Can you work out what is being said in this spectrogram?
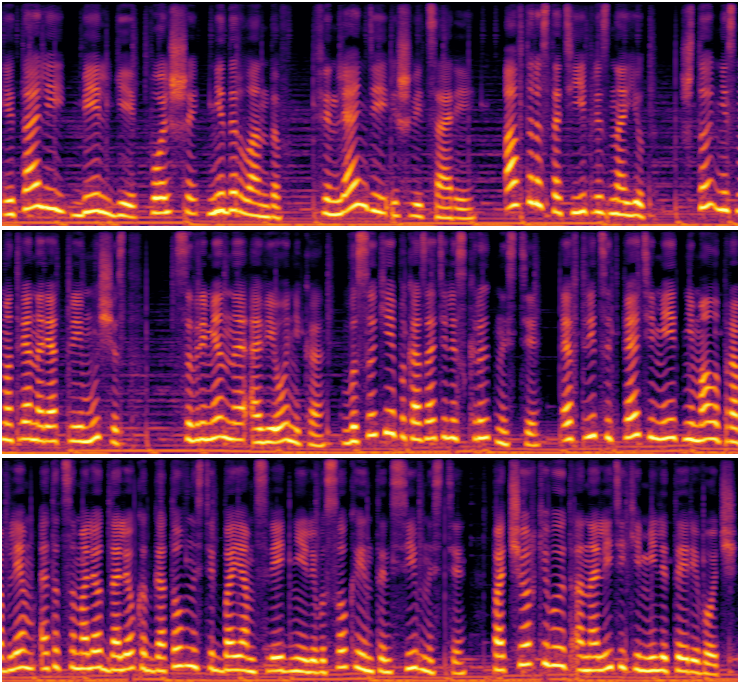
Италии, Бельгии, Польши, Нидерландов, Финляндии и Швейцарии. Авторы статьи признают, что, несмотря на ряд преимуществ, современная авионика, высокие показатели скрытности, F-35 имеет немало проблем, этот самолет далек от готовности к боям средней или высокой интенсивности, подчеркивают аналитики Military Watch.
